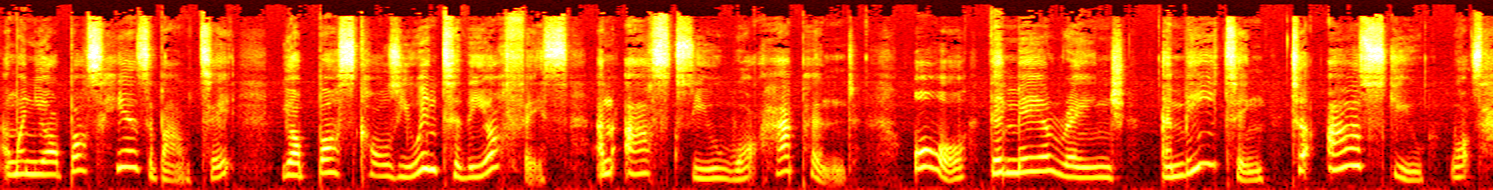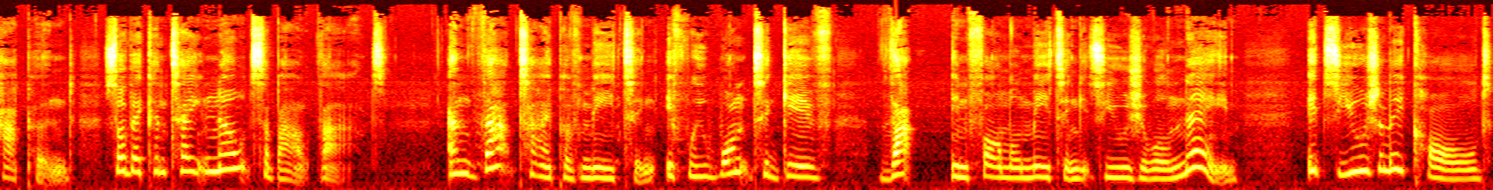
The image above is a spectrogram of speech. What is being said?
and when your boss hears about it, your boss calls you into the office and asks you what happened. Or they may arrange a meeting to ask you what's happened so they can take notes about that. And that type of meeting, if we want to give that informal meeting its usual name, it's usually called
